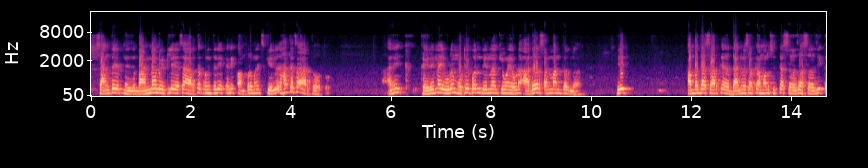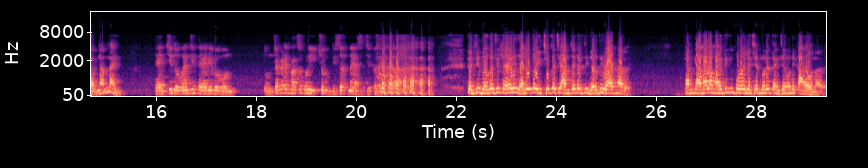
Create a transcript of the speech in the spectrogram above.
सांगता येत नाही. भांडणं मिटले याचा अर्थ कोणीतरी एकाने कॉम्प्रोमाइज केलं हा त्याचा अर्थ होतो. आणि खैरेंना एवढं मोठेपण देणं किंवा एवढा आदर सन्मान करणं हे अंबादास सारखा दानवे सारखा माणूस इतका सहजासहजी करणार नाही. त्यांची दोघांची तयारी बघून तुमच्याकडे फारसं कोणी इच्छुक दिसत नाही असं चित्र. त्यांची दोघांची तयारी झाली तर इच्छुकाची आमच्याकडची गर्दी वाढणार आहे. कारण की आम्हाला माहिती की पुढे इलेक्शनमध्ये त्यांच्यामध्ये काय होणार आहे.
